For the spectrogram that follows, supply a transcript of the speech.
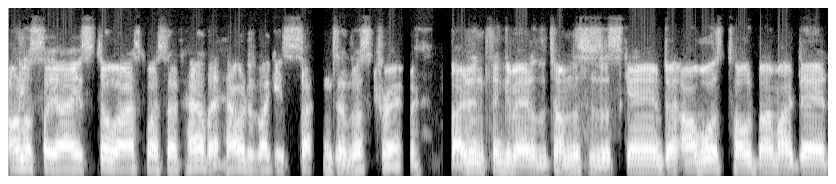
Honestly, I still ask myself, how the hell did I get sucked into this crap? But I didn't think about it at the time. This is a scam. I was told by my dad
